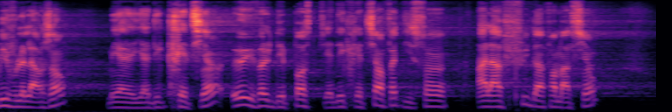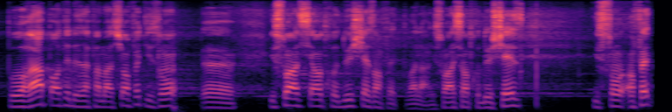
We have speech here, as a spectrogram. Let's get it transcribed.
Lui, il voulait l'argent, mais il y, a, des chrétiens, eux, ils veulent des postes. Il y a des chrétiens, en fait, ils sont à l'affût d'informations pour rapporter des informations. En fait, ils, ont, euh, ils sont assis entre deux chaises, en fait. Voilà, ils sont assis entre deux chaises ils sont, en fait,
